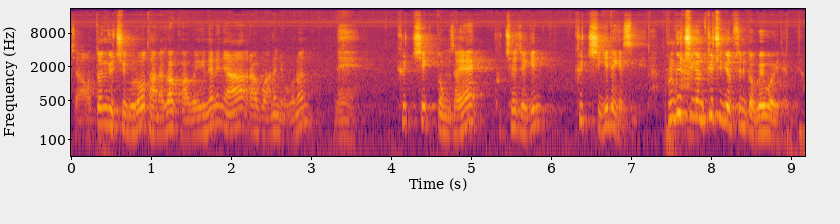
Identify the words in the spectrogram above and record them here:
자, 어떤 규칙으로 단어가 과거형이 되느냐라고 하는 요거는 네. 규칙 동사의 구체적인 규칙이 되겠습니다. 불규칙은 규칙이 없으니까 외워야 되고요.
